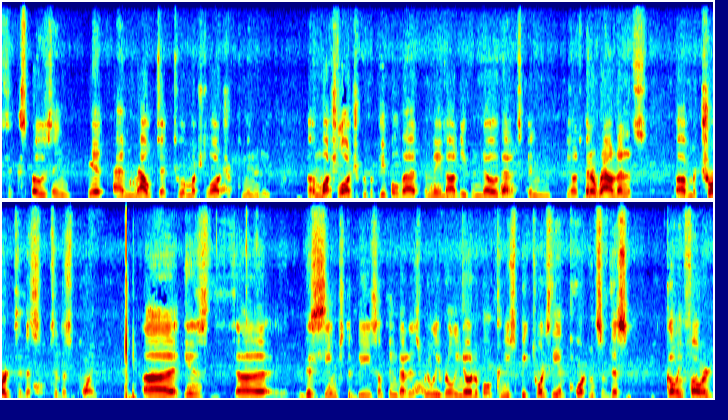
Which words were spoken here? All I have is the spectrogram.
is exposing it and Mautic to a much larger community, a much larger group of people that may not even know that it's been, you know, it's been around and it's uh, matured to this to this point. Uh, is uh, this seems to be something that is really, really notable. Can you speak towards the importance of this going forward?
